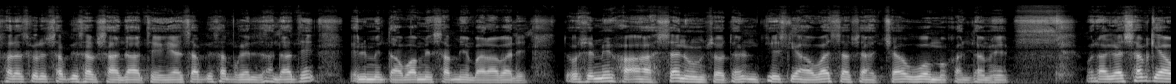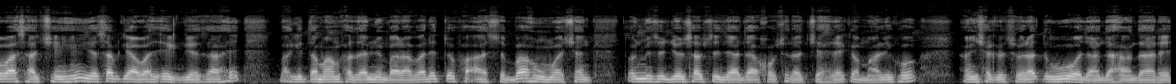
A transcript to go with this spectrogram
فرض کرو سب کے سب سادات ہیں یا سب کے سب غیر زیادات ہیں علم طبع میں سب میں برابر ہے۔ تو اس میں فاسن ہم سوتن جس کی آواز سب سے اچھا وہ مقدم ہے۔ اور اگر سب کے آواز اچھے ہیں یا سب کی آواز ایک جیسا ہے، باقی تمام فضائل میں برابر ہے، تو فاصبہ ہوں وشن۔ تو ان میں سے جو سب سے زیادہ خوبصورت چہرے کا مالک ہو ہاں شکل صورت وہ زیادہ حقدار ہے۔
